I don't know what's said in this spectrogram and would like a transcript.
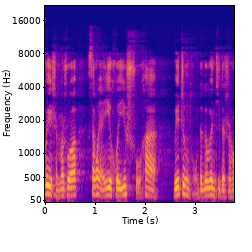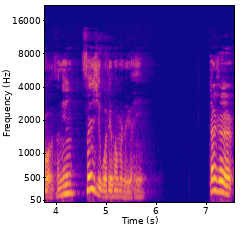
为什么说《三国演义》会以蜀汉为正统这个问题的时候，曾经分析过这方面的原因。但是，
